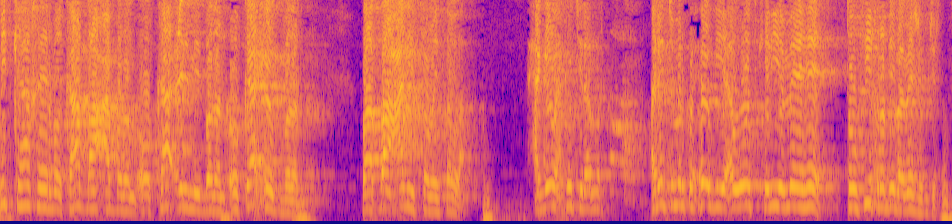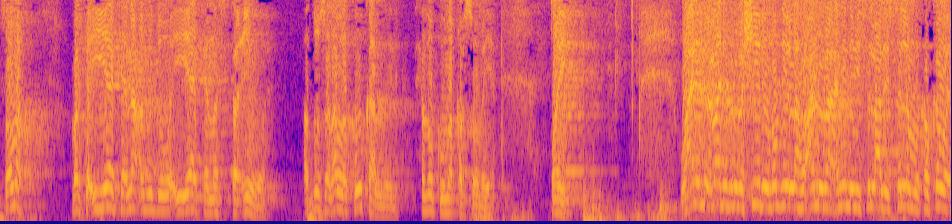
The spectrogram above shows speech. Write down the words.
mid kaa khayr badan kaa daaca badan oo kaa cilmi badan oo kaa xoog badan baa daacadii samaysan la xaggee wax ka jiraan marka arrintu marka xoog iyo awood keliya ma ahee tawfiiq rabbi baa meesha ku jirta sooma marka iyaaka nacbudu wa iyaaka nastaciin wa hadduusan alla kuu kaalmaynin waxba kuma qabsoomayaan ayib وعن النعمان بن بشير رضي الله عنهما عن النبي صلى الله عليه وسلم وحكور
